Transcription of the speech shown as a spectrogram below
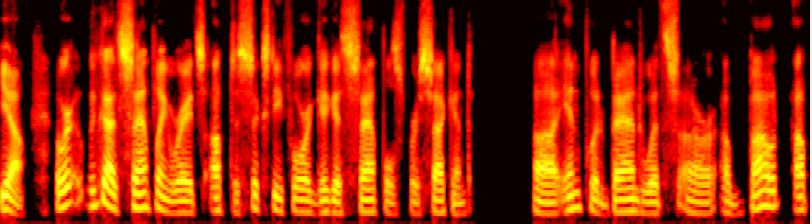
Yeah, we have got sampling rates up to 64 gigasamples per second. Uh, input bandwidths are about up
